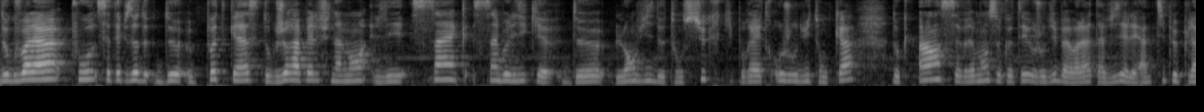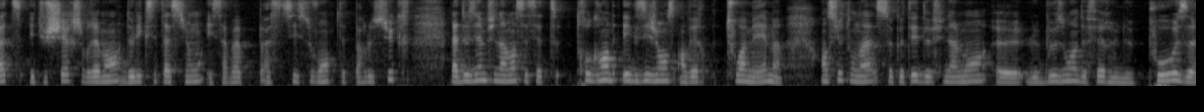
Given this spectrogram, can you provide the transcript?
Donc voilà pour cet épisode de podcast. Donc je rappelle finalement les 5 symboliques de l'envie de ton sucre qui pourrait être aujourd'hui ton cas. Donc un, c'est vraiment ce côté aujourd'hui, bah voilà, ta vie elle est un petit peu plate et tu cherches vraiment de l'excitation et ça va passer souvent peut-être par le sucre. La deuxième finalement c'est cette trop grande exigence envers toi-même. Ensuite on a ce côté de finalement euh, le besoin de faire une pause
